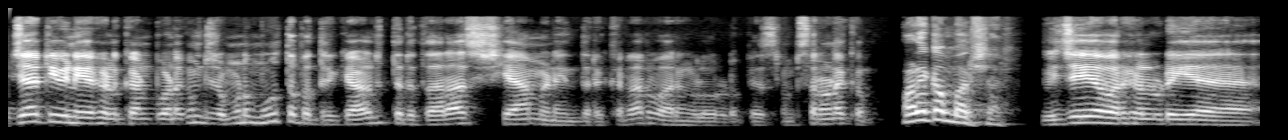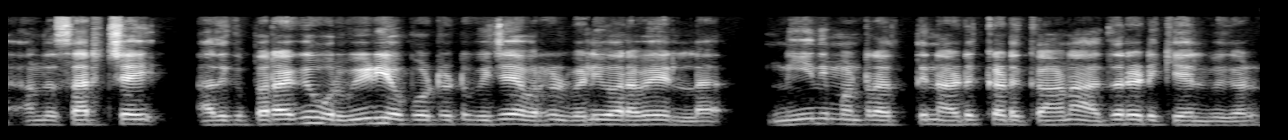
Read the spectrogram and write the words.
விஜயா டிவி நேர்களுக்கு அன்பு நம்முடைய மூத்த பத்திரிகையாளர் திரு தராஸ் ஷியாம் இணைந்திருக்கிறார். வாருங்களோட பேசலாம். சார் வணக்கம். வணக்கம் ஹர்ஷர் விஜய் அவர்களுடைய அந்த சர்ச்சை அதுக்கு பிறகு ஒரு வீடியோ போட்டுட்டு விஜய் அவர்கள் வெளிவரவே இல்லை. நீதிமன்றத்தின் அடுக்கடுக்கான அதிரடி கேள்விகள்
